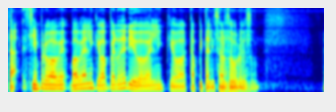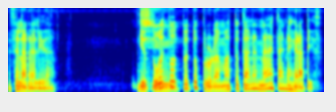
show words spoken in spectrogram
sea, siempre va a, haber, va a haber alguien que va a perder y va a haber alguien que va a capitalizar sobre eso. Esa es la realidad. Digo, Sí. todo esto- todos estos programas, toda esta vaina, nada de esta es gratis.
